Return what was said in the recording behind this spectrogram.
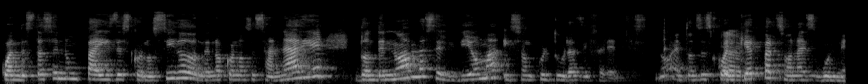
cuando estás en un país desconocido, donde no conoces a nadie, donde no hablas el idioma y son culturas diferentes, ¿no? Entonces cualquier persona es vulnerable.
